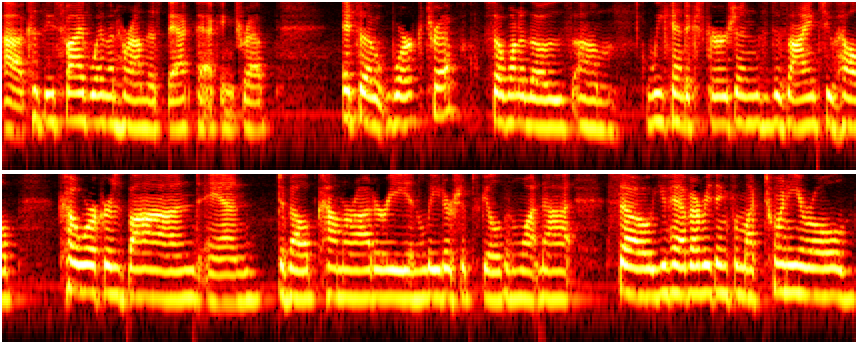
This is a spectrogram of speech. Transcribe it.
because these five women are on this backpacking trip, it's a work trip. So one of those um, weekend excursions designed to help coworkers bond and develop camaraderie and leadership skills and whatnot. So you have everything from like 20 year old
